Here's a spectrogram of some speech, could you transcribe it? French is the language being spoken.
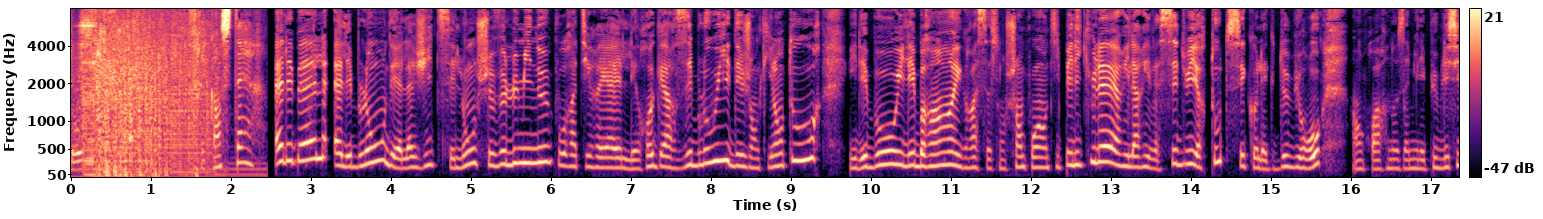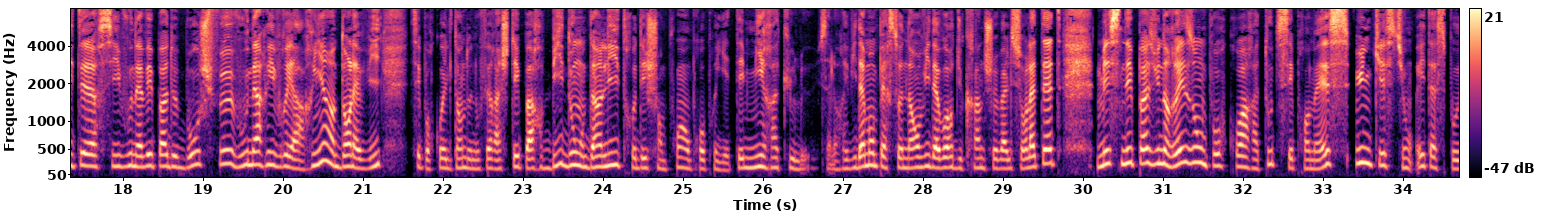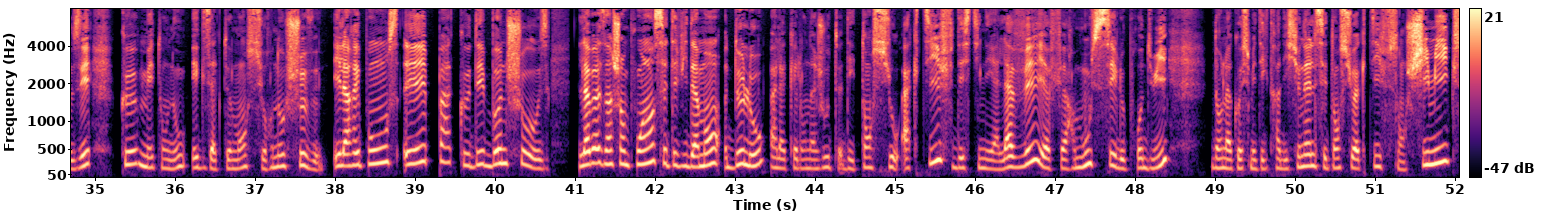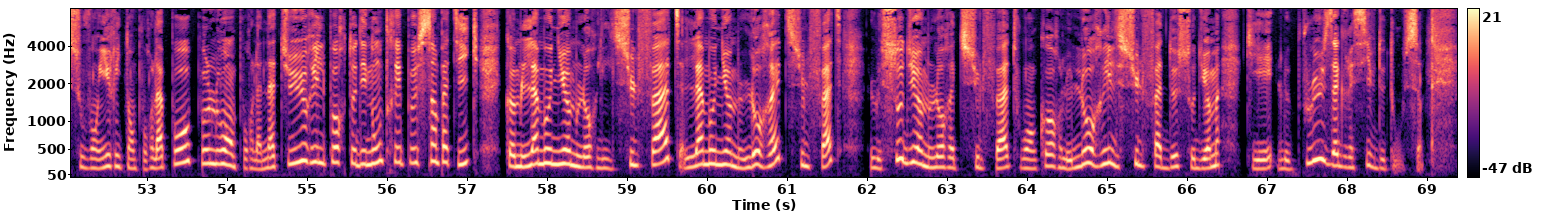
novo. Elle est belle, elle est blonde et elle agite ses longs cheveux lumineux pour attirer à elle les regards éblouis des gens qui l'entourent. Il est beau, il est brun et grâce à son shampoing antipelliculaire, il arrive à séduire toutes ses collègues de bureau. À en croire nos amis les publicitaires, si vous n'avez pas de beaux cheveux, vous n'arriverez à rien dans la vie. C'est pourquoi il tente de nous faire acheter par bidon d'un litre des shampoings aux propriétés miraculeuses. Alors évidemment, personne n'a envie d'avoir du crin de cheval sur la tête, mais ce n'est pas une raison pour croire à toutes ces promesses, une question est à se poser. Que mettons-nous exactement sur nos cheveux? Et la réponse est pas que des bonnes choses. La base d'un shampoing, c'est évidemment de l'eau à laquelle on ajoute des tensioactifs destinés à laver et à faire mousser le produit. Dans la cosmétique traditionnelle, ces tensioactifs sont chimiques, souvent irritants pour la peau, polluants pour la nature. Ils portent des noms très peu sympathiques, comme l'ammonium lauryl sulfate, l'ammonium laurette sulfate, le sodium laurette sulfate ou encore le lauryl sulfate de sodium, qui est le plus agressif de tous.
